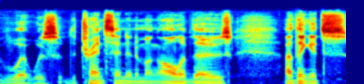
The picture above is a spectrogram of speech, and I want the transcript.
what was the transcendent among all of those, I think it's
